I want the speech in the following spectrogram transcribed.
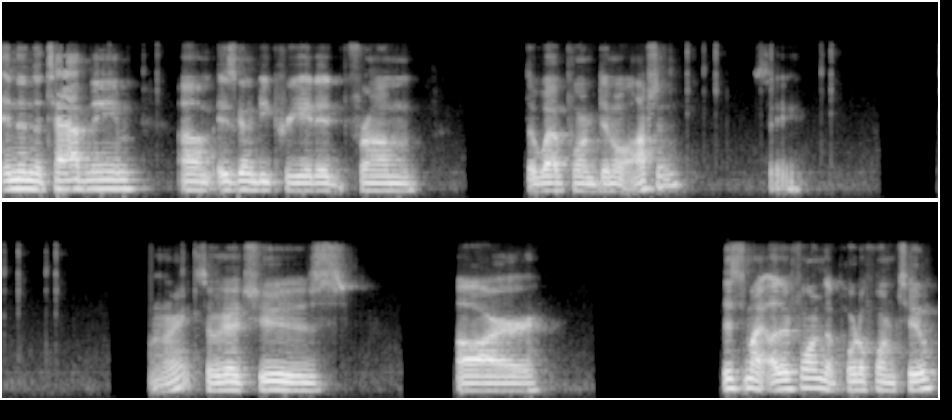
And then the tab name um, is going to be created from the web form demo option. Let's see. All right, so we're going to choose our, this is my other form, the portal form two.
